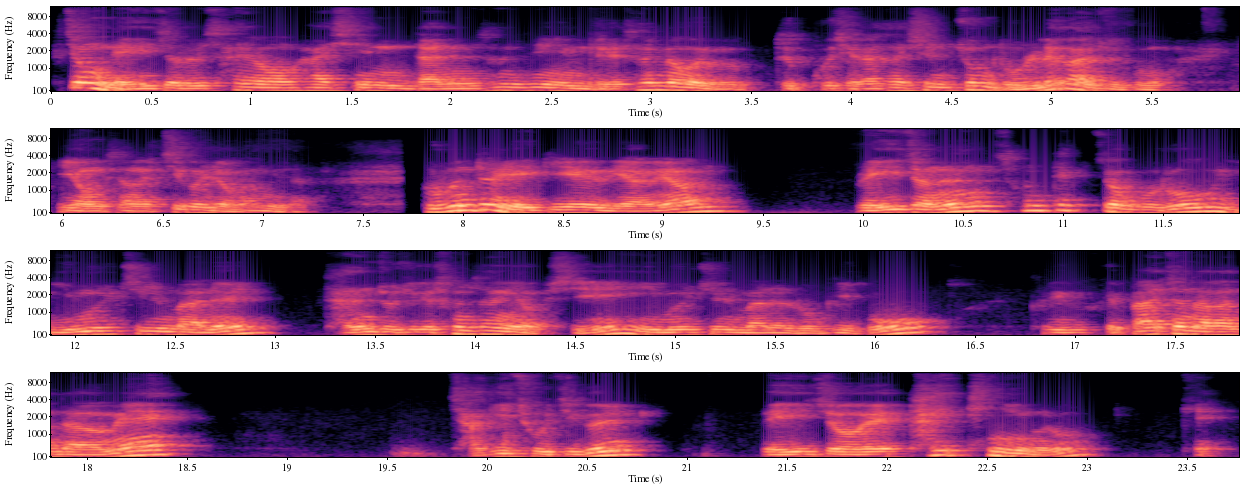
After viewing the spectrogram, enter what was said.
특정 레이저를 사용하신다는 선생님들의 설명을 듣고 제가 사실은 좀 놀래가지고 이 영상을 찍으려고 합니다. 그분들 얘기에 의하면 레이저는 선택적으로 이물질만을 다른 조직에 손상이 없이 이물질만을 녹이고 그리고 그게 빠져나간 다음에 자기 조직을 레이저의 타이트닝으로 이렇게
